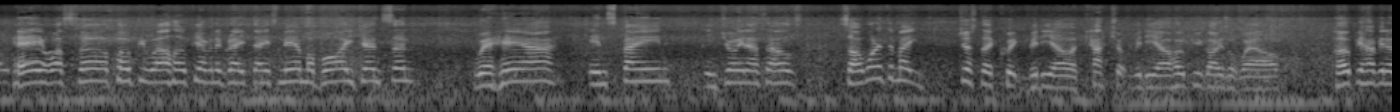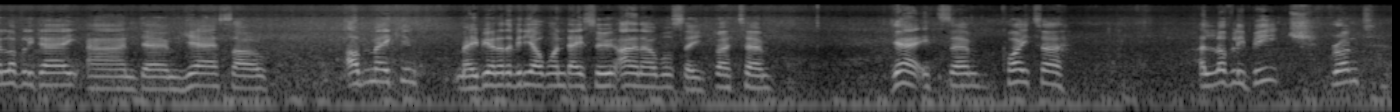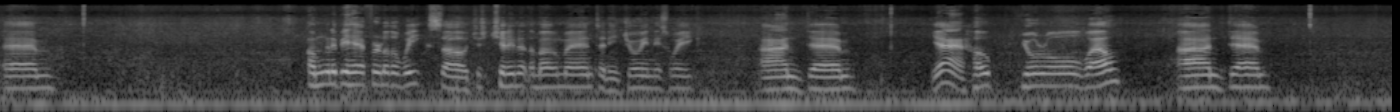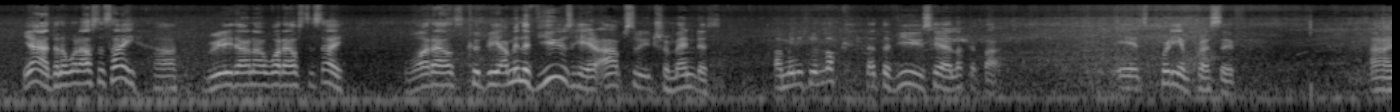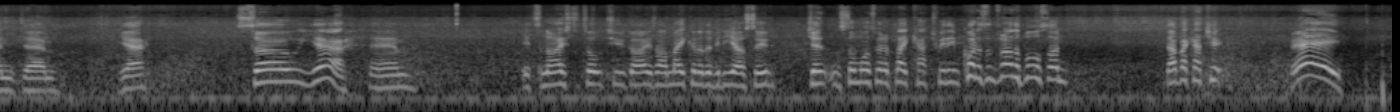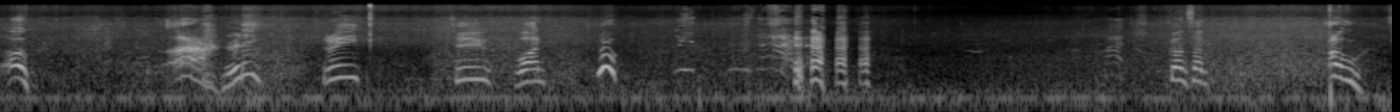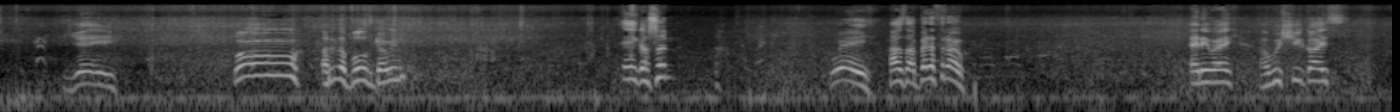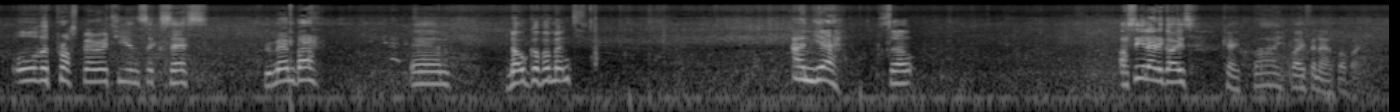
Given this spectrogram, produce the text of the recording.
Hey, what's up? Hope you're well. Hope you're having a great day. It's me and my boy Jensen. We're here in Spain, enjoying ourselves. So I wanted to make just a quick video, a catch-up video. Hope you guys are well. Hope you're having a lovely day. And um, yeah, so I'll be making maybe another video one day soon. I don't know, we'll see. But um, yeah, it's um, quite a, a lovely beach front. Um, I'm going to be here for another week, so just chilling at the moment and enjoying this week. And um, yeah, hope you're all well. And um, yeah, I don't know what else to say. I really don't know what else to say. What else could be? I mean, the views here are absolutely tremendous. I mean, if you look at the views here, look at that. It's pretty impressive. And um, yeah, so yeah, um, it's nice to talk to you guys. I'll make another video soon. Someone's going to play catch with him. Come on, throw the ball, son. Dab catch it. Hey! Oh! Ah! Ready? Three, two, one. Woo! Go on, son. Oh! Yay! Whoa! I think the ball's going. Here you go, son. Way, how's that? Better throw? Anyway, I wish you guys all the prosperity and success. Remember, um, no government. And yeah, so I'll see you later guys. Okay, bye. Bye for now. Bye-bye.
